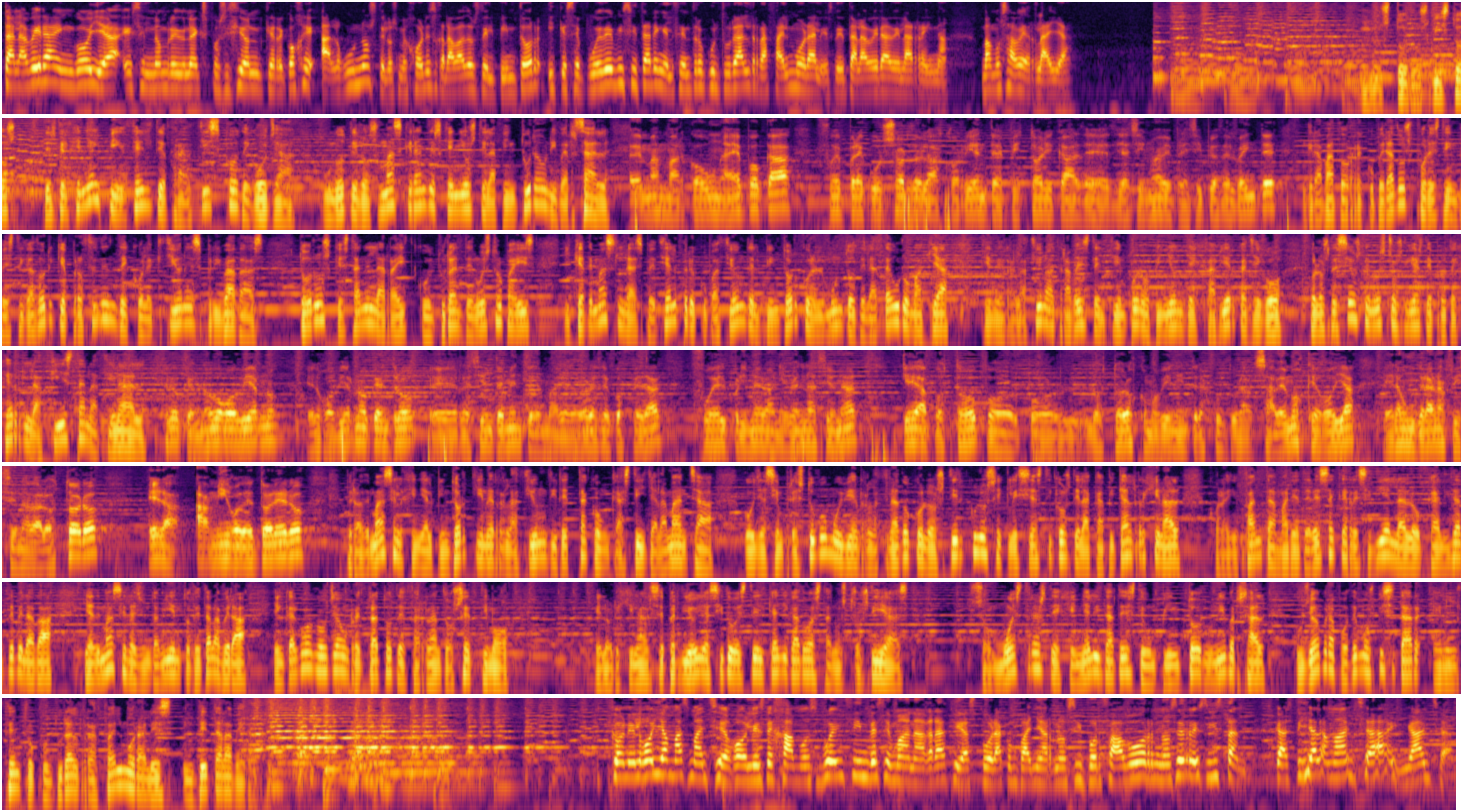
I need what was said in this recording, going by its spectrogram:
Talavera en Goya es el nombre de una exposición que recoge algunos de los mejores grabados del pintor y que se puede visitar en el Centro Cultural Rafael Morales de Talavera de la Reina. Vamos a verla ya. Los toros vistos desde el genial pincel de Francisco de Goya, uno de los más grandes genios de la pintura universal. Además marcó una época, fue precursor de las corrientes pictóricas del 19 y principios del 20. Grabados recuperados por este investigador y que proceden de colecciones privadas, toros que están en la raíz cultural de nuestro país y que además la especial preocupación del pintor con el mundo de la tauromaquia tiene relación a través del tiempo en opinión de Javier Gallego con los deseos de nuestros días de proteger la fiesta nacional. Creo que el nuevo gobierno, el gobierno que entró eh, recientemente de María Dolores de Cospedal, fue el primero a nivel nacional que apostó por, por los toros como bien de interés cultural. Sabemos que Goya era un gran aficionado a los toros, era amigo de torero. Pero además el genial pintor tiene relación directa con Castilla-La Mancha. Goya siempre estuvo muy bien relacionado con los círculos eclesiásticos de la capital regional, con la infanta María Teresa que residía en la localidad de Velada y además el ayuntamiento de Talavera encargó a Goya un retrato de Fernando VII. El original se perdió y ha sido este el que ha llegado hasta nuestros días son muestras de genialidades de un pintor universal cuya obra podemos visitar en el Centro Cultural Rafael Morales de Talavera. Con el Goya más manchego les dejamos buen fin de semana. Gracias por acompañarnos y por favor no se resistan. Castilla-La Mancha engancha.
